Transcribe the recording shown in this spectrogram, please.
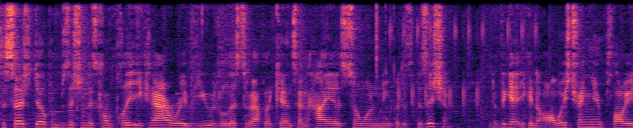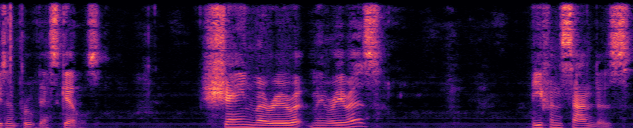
To search the open position is complete, you can now review the list of applicants and hire someone new for this position. Don't forget you can always train your employees and improve their skills. Shane Ramirez, Ethan Sanders.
